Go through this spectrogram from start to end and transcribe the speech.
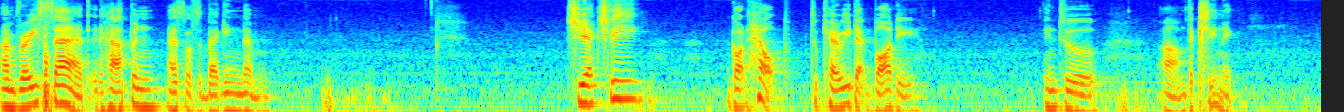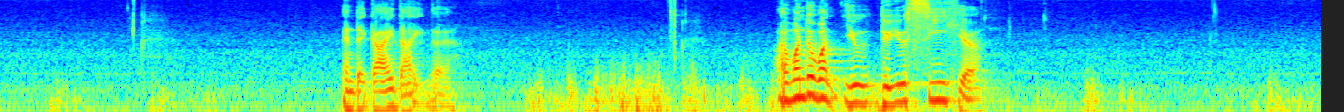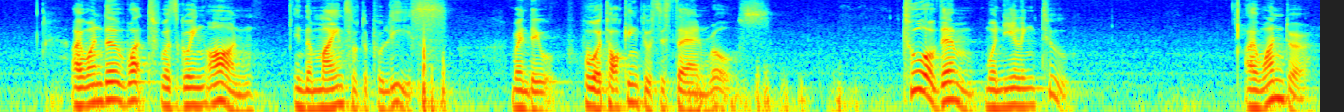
I'm very sad it happened as I was begging them. She actually got help to carry that body into um, the clinic. And that guy died there. I wonder what you do you see here? I wonder what was going on in the minds of the police when they who were talking to Sister Anne Rose. Two of them were kneeling too. I wonder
